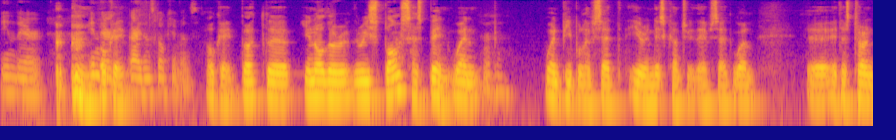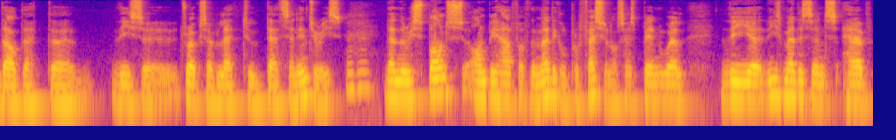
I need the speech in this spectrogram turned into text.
in their in their Okay. guidance documents. Okay, but uh, you know the, the response has been when Mm-hmm. when people have said here in this country they have said, well, uh, it has turned out that uh, these uh, drugs have led to deaths and injuries. Mm-hmm. Then the response on behalf of the medical professionals has been, well, the uh, these medicines have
